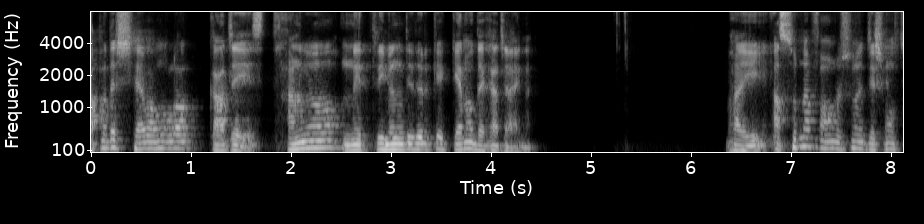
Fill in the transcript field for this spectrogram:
আপনাদের সেবামূলক কাজে স্থানীয় নেতৃবৃন্দদেরকে কেন দেখা যায় না? ভাই, আসুন্না ফাউন্ডেশনের যে সমস্ত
